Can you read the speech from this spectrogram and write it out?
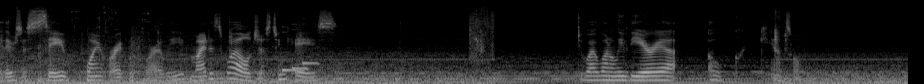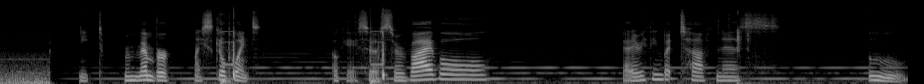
Okay, there's a save point right before I leave. Might as well, just in case. Do I want to leave the area? Oh, cancel. Need to remember my skill points. Okay, so survival. Got everything but toughness. Ooh.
